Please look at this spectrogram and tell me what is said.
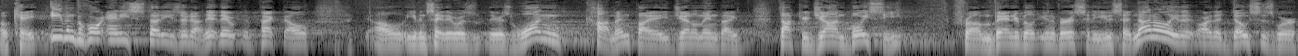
Okay, even before any studies are done. There, there, in fact, I'll, I'll even say there was there's one comment by a gentleman by Dr. John Boice from Vanderbilt University who said not only are the doses were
